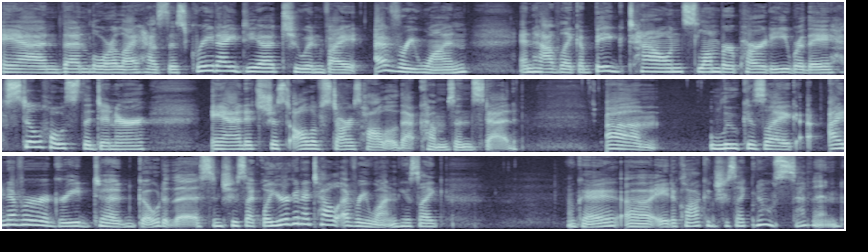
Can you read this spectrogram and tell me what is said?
And then Lorelai has this great idea to invite everyone and have like a big town slumber party where they still host the dinner and it's just all of Stars Hollow that comes instead. Um Luke is like, I never agreed to go to this. And she's like, Well, you're going to tell everyone. He's like, Okay, uh, eight o'clock. And she's like, No, seven.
